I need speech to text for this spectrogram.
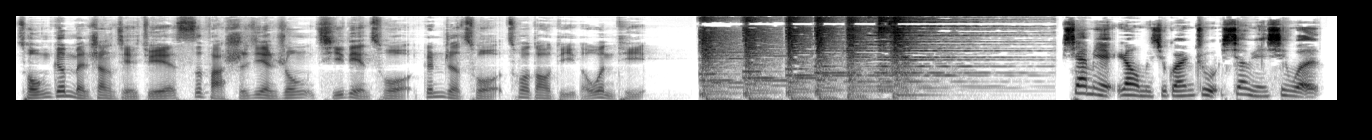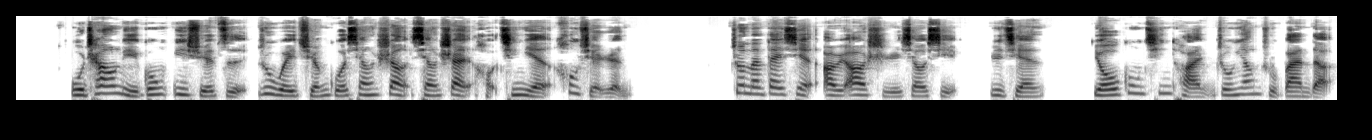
从根本上解决司法实践中起点错、跟着错、错到底的问题。下面让我们去关注校园新闻：武昌理工一学子入围全国向上向善好青年候选人。中南在线二月二十日消息，日前由共青团中央主办的。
